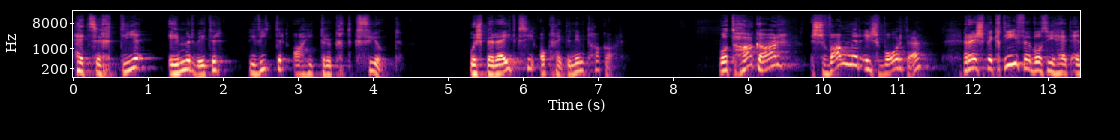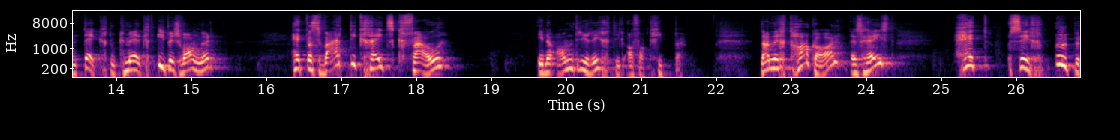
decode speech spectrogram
hat sich die immer wieder wie weiter angedrückt gefühlt. Und war bereit okay, dann nimmt Hagar. Wo die Hagar schwanger ist worden, respektive, wo sie hat entdeckt und gemerkt, ich bin schwanger, hat das Wertigkeitsgefälle in eine andere Richtung anfangen kippen. Nämlich Hagar, es heisst, hat sich über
